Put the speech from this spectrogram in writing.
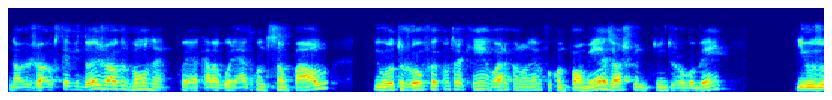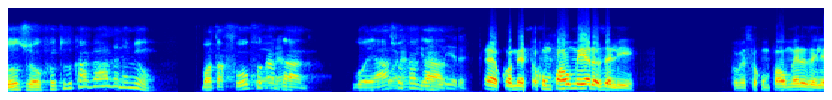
Nove jogos, teve dois jogos bons, né? Foi aquela goleada contra o São Paulo, e o outro jogo foi contra quem agora, que eu não lembro, foi contra o Palmeiras, eu acho que o Inter jogou bem. E os outros jogos foi tudo cagada, né, meu? Botafogo foi cagado. Goiás foi cagado. É, começou com o Palmeiras ali. Começou com o Palmeiras ali,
